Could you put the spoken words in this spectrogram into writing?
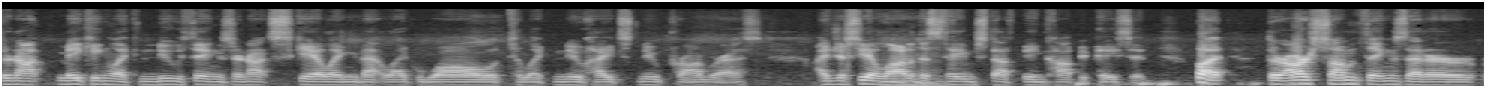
They're not making like new things. They're not scaling that like wall to like new heights new progress i just see a lot of the mm. same stuff being copy pasted but there are some things that are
